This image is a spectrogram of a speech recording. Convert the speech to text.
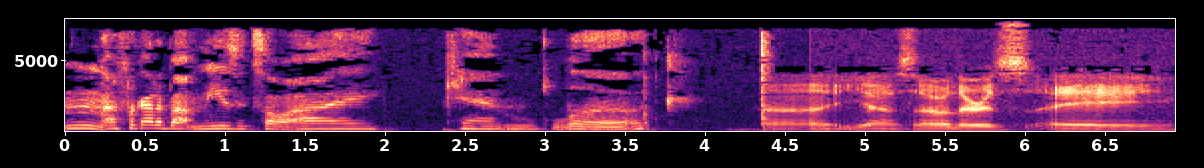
Mm, I forgot about music, so I can look. Uh, yeah, so there's a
